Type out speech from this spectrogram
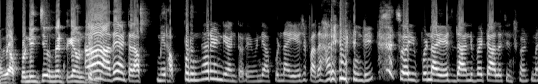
అది అప్పటి నుంచి ఉన్నట్టుగా ఉంటుంది. అదే అంటారు. మీరు అప్పుడు ఉన్నారండి అంటారు. ఏమండి? అప్పుడు నా ఏజ్ పదహారేనండి. సో ఇప్పుడు నా ఏజ్ దాన్ని బట్టి ఆలోచించుకుంటే మా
